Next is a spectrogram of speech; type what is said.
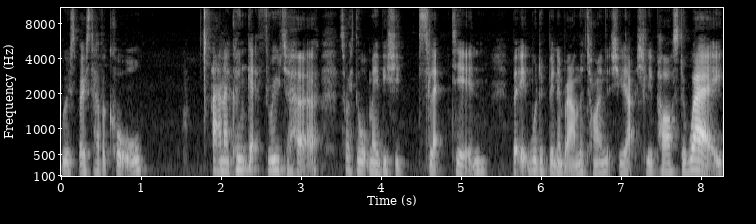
We were supposed to have a call and I couldn't get through to her. So I thought maybe she slept in but it would have been around the time that she actually passed away.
